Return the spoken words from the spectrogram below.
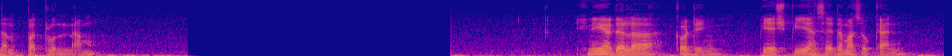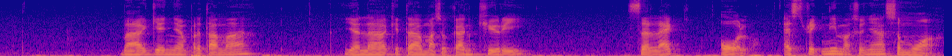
dan 46. Ini adalah coding PHP yang saya dah masukkan. Bahagian yang pertama ialah kita masukkan query select all. Asterisk ni maksudnya semua.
